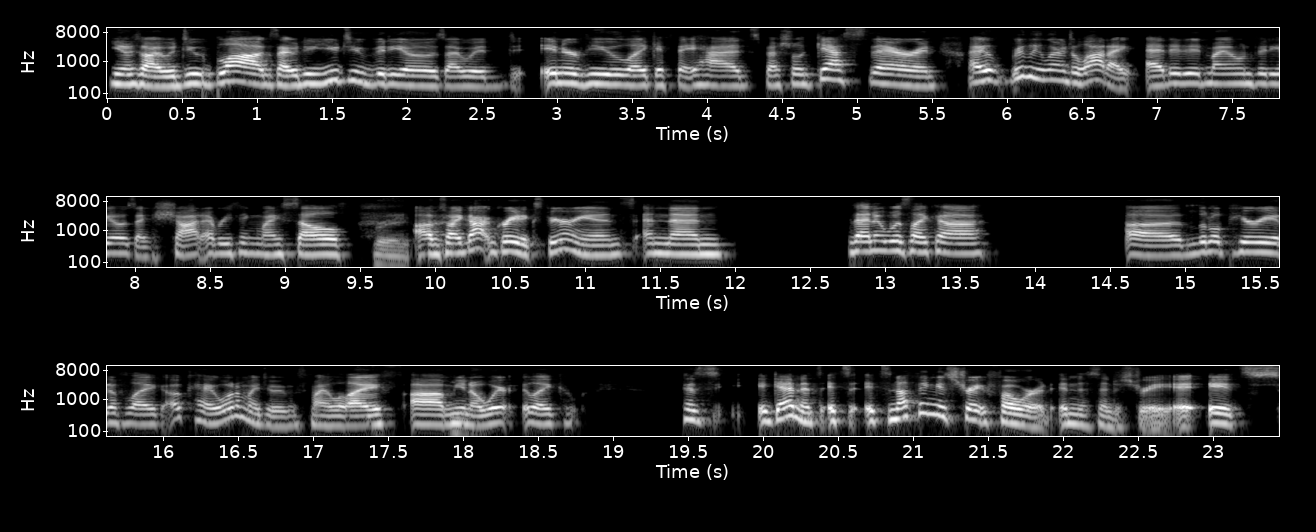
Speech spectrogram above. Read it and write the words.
you know, so I would do blogs, I would do YouTube videos, I would interview like if they had special guests there, and I really learned a lot. I edited my own videos, I shot everything myself. Um, so I got great experience, and then then it was like a a little period of like, okay, what am I doing with my life? Um, you know, where like because again, it's it's it's nothing is straightforward in this industry. It, it's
